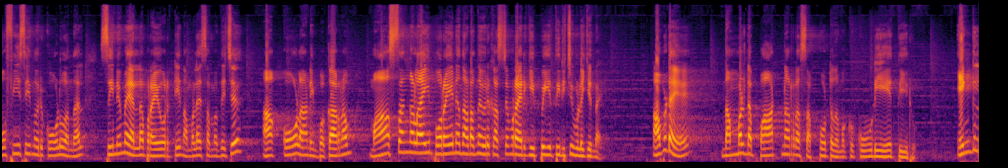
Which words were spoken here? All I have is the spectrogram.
ഓഫീസിൽ നിന്ന് ഒരു കോൾ വന്നാൽ സിനിമയല്ല പ്രയോറിറ്റി നമ്മളെ സംബന്ധിച്ച് ആ കോളാണ് ഇപ്പോൾ കാരണം മാസങ്ങളായി പുറേന് നടന്ന ഒരു കസ്റ്റമർ ആയിരിക്കും ഇപ്പോൾ ഈ തിരിച്ചു വിളിക്കുന്നത് അവിടെ നമ്മളുടെ പാർട്ട്ണറുടെ സപ്പോർട്ട് നമുക്ക് കൂടിയേ തീരൂ. എങ്കിൽ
